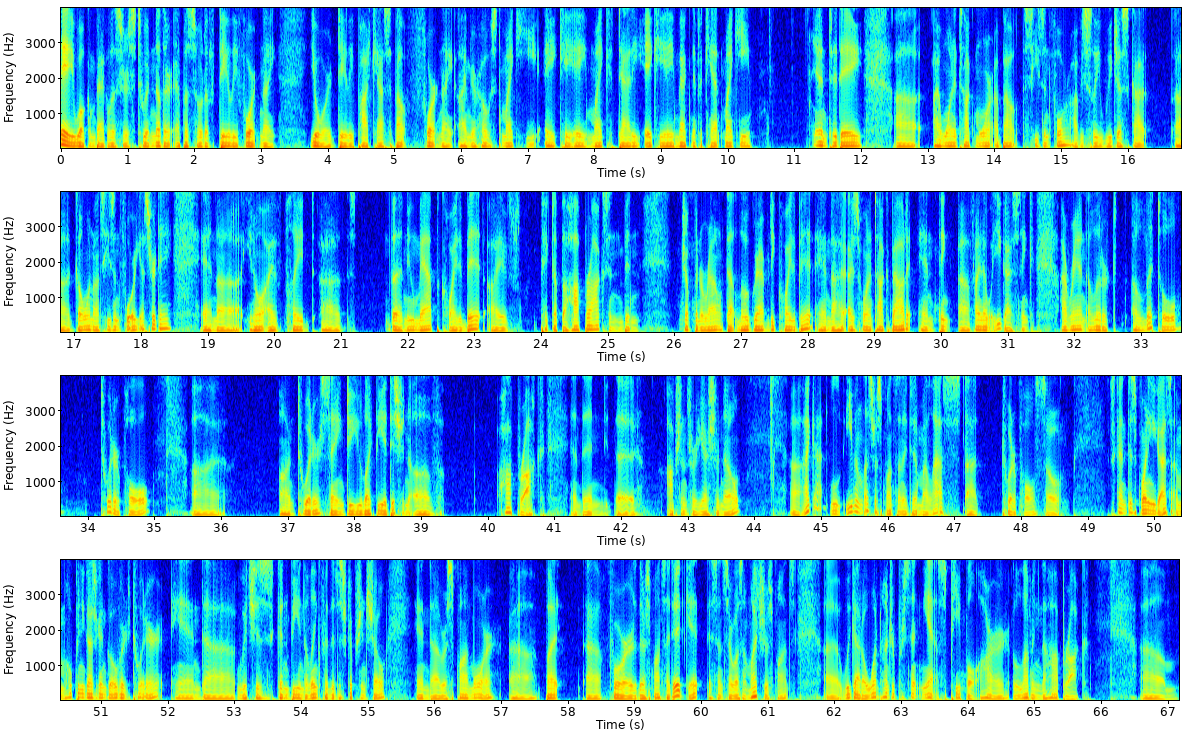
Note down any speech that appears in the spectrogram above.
Hey, welcome back, listeners, to another episode of Daily Fortnite, your daily podcast about Fortnite. I'm your host, Mikey, aka Mike Daddy, aka Magnificent Mikey. And today, uh, I want to talk more about season four. Obviously, we just got uh, going on season four yesterday, and uh, you know, I've played uh, the new map quite a bit. I've picked up the hop rocks and been jumping around with that low gravity quite a bit, and I, I just want to talk about it and think, uh, find out what you guys think. I ran a little, a little Twitter poll uh, on Twitter saying, "Do you like the addition of Hop Rock?" And then the options were yes or no. Uh, I got even less response than I did on my last uh, Twitter poll, so it's kind of disappointing, you guys. I'm hoping you guys are going to go over to Twitter, and uh, which is going to be in the link for the description show, and uh, respond more. Uh, but uh, for the response I did get, since there wasn't much response, uh, we got a 100% yes. People are loving the Hop Rock. Um,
